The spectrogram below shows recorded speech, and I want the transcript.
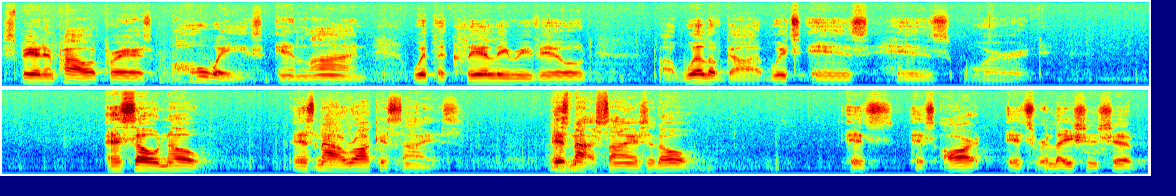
Spirit empowered prayers always in line with the clearly revealed uh, will of God, which is His Word. And so, no, it's not rocket science. It's not science at all. It's, it's art, it's relationship,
